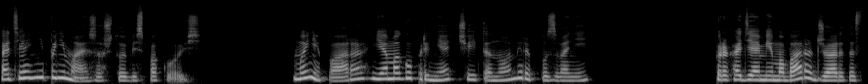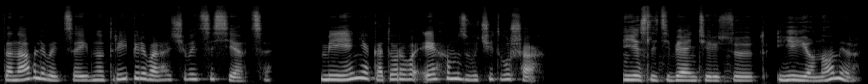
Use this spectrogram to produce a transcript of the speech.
хотя я не понимаю, за что беспокоюсь. Мы не пара, я могу принять чей-то номер и позвонить. Проходя мимо бара, Джаред останавливается, и внутри переворачивается сердце, биение которого эхом звучит в ушах. Если тебя интересует ее номер,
